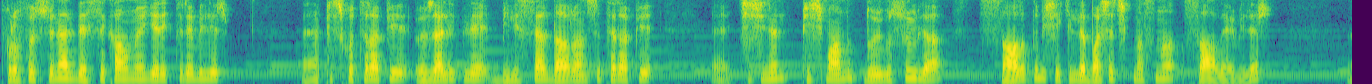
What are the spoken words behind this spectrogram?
profesyonel destek almayı gerektirebilir. E, psikoterapi, özellikle bilişsel davranışçı terapi e, kişinin pişmanlık duygusuyla sağlıklı bir şekilde başa çıkmasını sağlayabilir. E,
